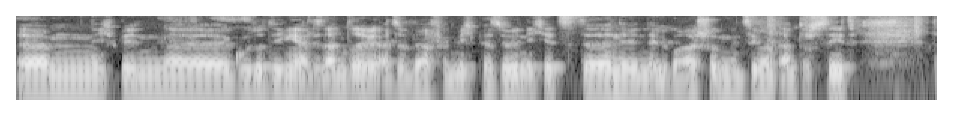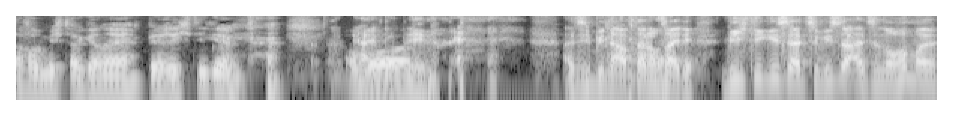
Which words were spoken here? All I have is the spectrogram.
Ähm, ich bin äh, guter Dinge. Alles andere, also wäre für mich persönlich jetzt äh, eine, eine Überraschung, wenn es jemand anders sieht, darf er mich da gerne berichtigen. aber, Kein Problem. Also ich bin auf deiner Seite. Wichtig ist also wissen, also noch einmal,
